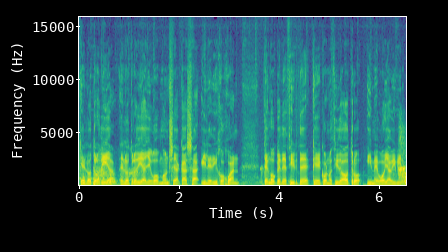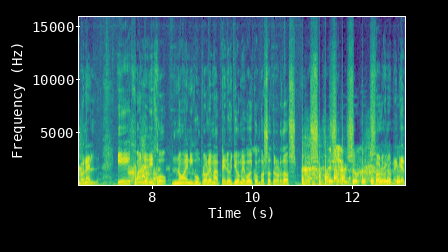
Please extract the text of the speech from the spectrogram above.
que el otro día, el otro día llegó Monse a casa y le dijo, Juan, tengo que decirte que he conocido a otro y me voy a vivir con él. Y Juan le dijo, no hay ningún problema, pero yo me voy con vosotros dos. Pues, Exacto. solo no me quedo.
